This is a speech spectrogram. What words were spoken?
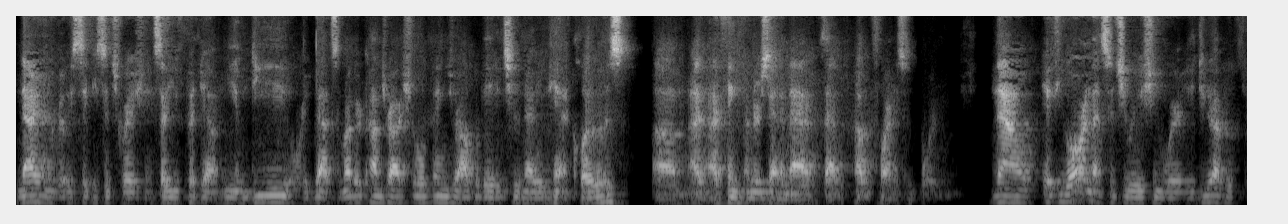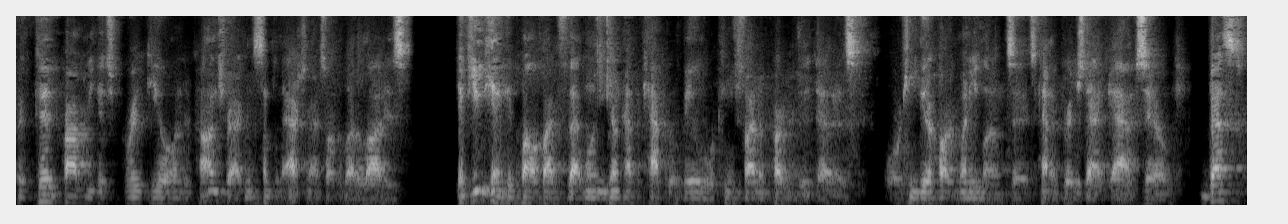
now you're in a really sticky situation. So you've put down EMD or you've got some other contractual things you're obligated to, now you can't close. Um, I, I think understanding that, that upfront is important. Now, if you are in that situation where you do have a, a good property that's a great deal under contract, and something actually I talk about a lot is if you can't get qualified for that loan, you don't have the capital available, can you find a partner that does? Or can you get a hard money loan to, kind of bridge that gap? So best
